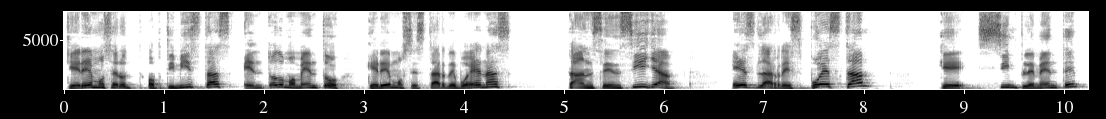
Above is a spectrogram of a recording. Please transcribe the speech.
queremos ser optimistas, en todo momento queremos estar de buenas. Tan sencilla es la respuesta que simplemente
